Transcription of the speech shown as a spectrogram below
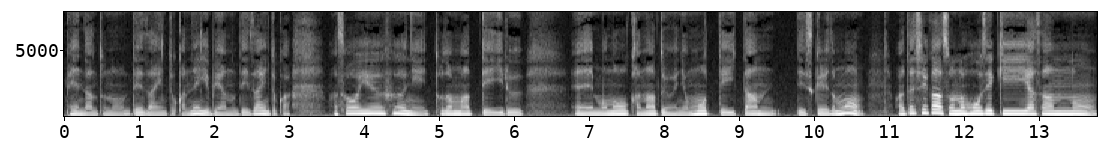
ペンダントのデザインとかね指輪のデザインとか、まあ、そういう風にとどまっているえものかなというふうに思っていたんですけれども私がその宝石屋さんの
